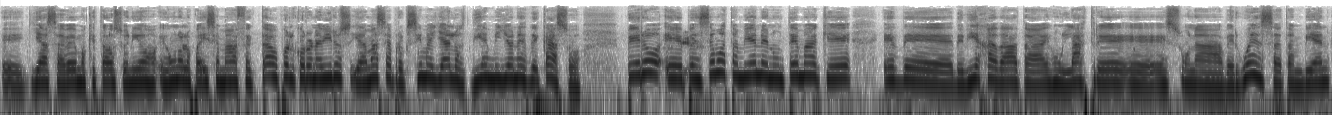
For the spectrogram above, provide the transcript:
Eh, ya sabemos que Estados Unidos es uno de los países más afectados por el coronavirus y además se aproxima ya a los 10 millones de casos. Pero eh, pensemos también en un tema que es de, vieja data, es un lastre, es una vergüenza también,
